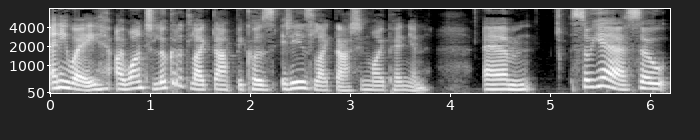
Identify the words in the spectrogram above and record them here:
Anyway, I want to look at it like that because it is like that, in my opinion. Um, so yeah, so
